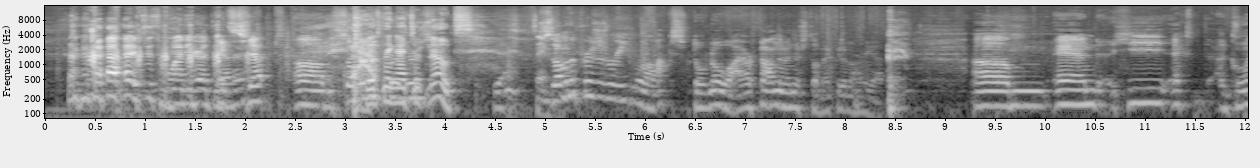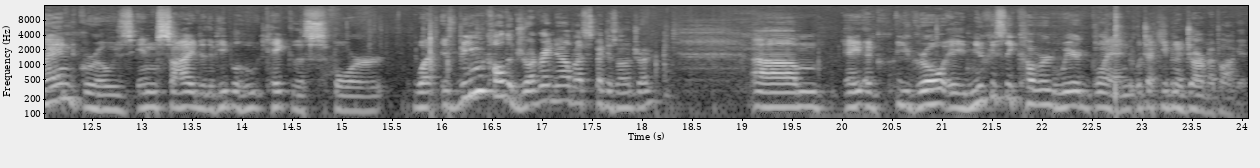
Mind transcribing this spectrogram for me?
it's just one ear at the other. Except um, some of Good thing I took prisoners- notes. Yeah. Same. Some of the prisoners were eating rocks. Don't know why, or found them in their stomach. We don't know how they got there. Um, and he ex- a gland grows inside of the people who take the spore. What is being called a drug right now, but I suspect it's not a drug. Um, a, a- you grow a mucously covered weird gland, which I keep in a jar in my pocket.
